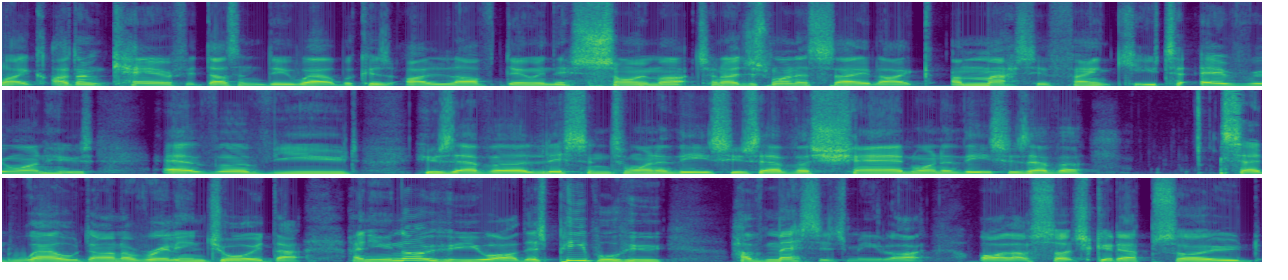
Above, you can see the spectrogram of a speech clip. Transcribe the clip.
like I don't care if it doesn't do well because I love doing this so much. And I just want to say like a massive thank you to everyone who's ever viewed, who's ever listened to one of these, who's ever shared one of these, who's ever said well done i really enjoyed that. And you know who you are. There's people who have messaged me like oh that was such a good episode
